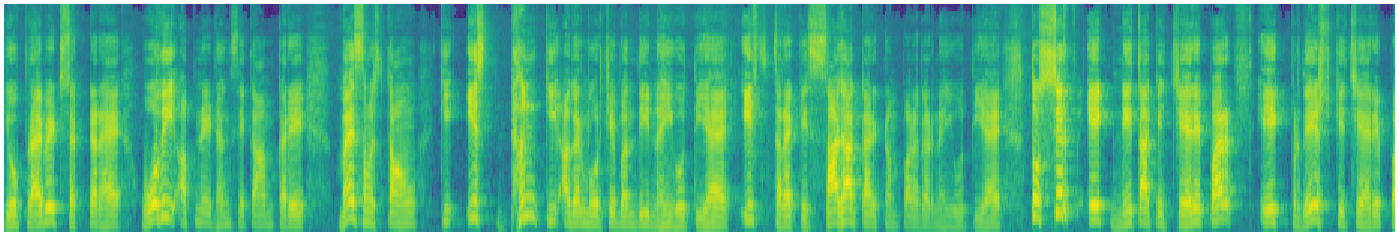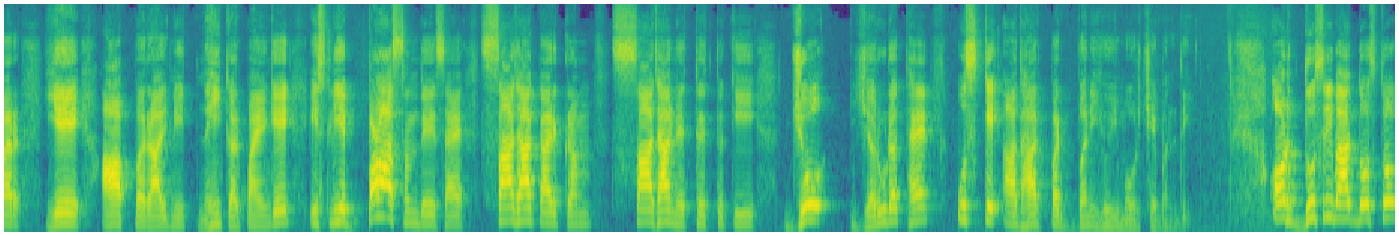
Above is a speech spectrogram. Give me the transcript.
जो प्राइवेट सेक्टर है, वो भी अपने ढंग से काम करे। मैं समझता हूँ कि इस ढंग की अगर मोर्चेबंदी नहीं होती है, इस तरह के साझा कार्यक्रम पर अगर नहीं होती है तो सिर्फ़ एक नेता के चेहरे पर, एक प्रदेश के चेहरे पर ये आप राजनीति नहीं कर पाएँगे। इसलिए बड़ा संदेश है, साझा साझा कार्यक्रम साझा नेतृत्व की जो ज़रूरत है, उसके आधार पर बनी हुई मोर्चेबंदी। और दूसरी बात दोस्तों,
